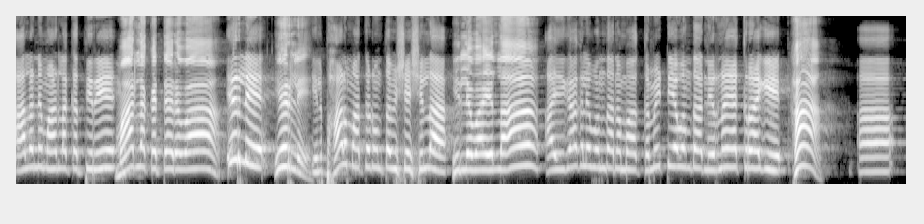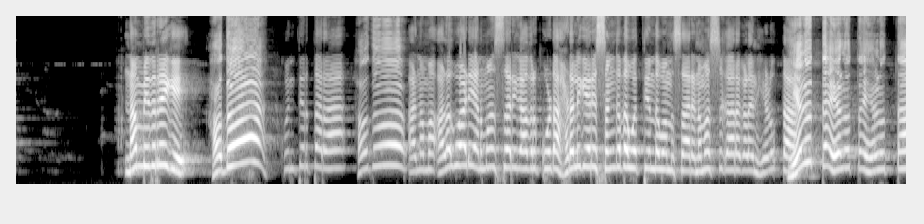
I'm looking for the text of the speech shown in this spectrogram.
ಆಲನೆ ಮಾಡ್ಲಕತ್ತೀರಿ. ಮಾಡ್ಲಕತ್ತಾರವ ಇರ್ಲಿ. ಇರ್ಲಿ. ಇಲ್ಲಿ ಬಹಳ ಮಾತಾಡುವಂತ ವಿಶೇಷ ಇಲ್ಲ. ಇಲ್ಲವ ಇಲ್ಲ. ಆ ಈಗಾಗಲೇ ಒಂದ ನಮ್ಮ ಕಮಿಟಿಯ ಒಂದ ನಿರ್ಣಾಯಕರಾಗಿ ಹಾ. ಆ ನಮ್ಮ ಇದ್ರಿಗೆ ಹೌದು. ಕುಂತಿರ್ತಾರ. ಹೌದು. ಆ ನಮ್ಮ ಅಳಗವಾಡಿ ಹನುಮಂತ ಸರಿಗಾದ್ರೂ ಕೂಡ ಹಡಲಗೇರಿ ಸಂಘದ ವತಿಯಿಂದ ಒಂದು ಸಾರಿ ನಮಸ್ಕಾರಗಳನ್ನು ಹೇಳುತ್ತಾ? ಹೇಳುತ್ತಾ ಹೇಳುತ್ತಾ ಹೇಳುತ್ತಾ.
